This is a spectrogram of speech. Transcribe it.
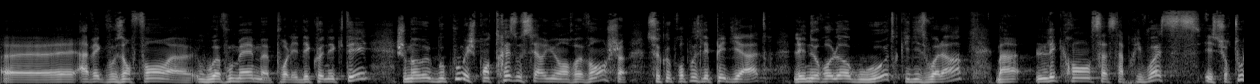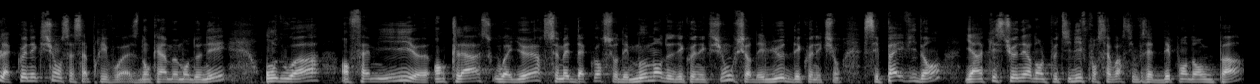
avec vos enfants ou à vous-même pour les déconnecter. Je me moque beaucoup, mais je prends très au sérieux en revanche ce que proposent les pédiatres, les neurologues ou autres qui disent voilà, ben, l'écran, ça s'apprivoise et surtout la connexion, ça s'apprivoise. Donc à un moment donné, on doit, en famille, euh, en classe ou ailleurs, se mettre d'accord sur des moments de déconnexion ou sur des lieux de déconnexion. C'est pas évident. Il y a un questionnaire dans le petit livre pour savoir si vous êtes dépendant ou pas.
